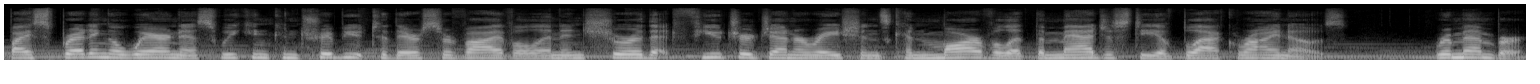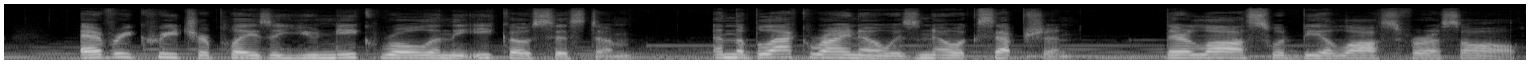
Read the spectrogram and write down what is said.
By spreading awareness, we can contribute to their survival and ensure that future generations can marvel at the majesty of black rhinos. Remember, every creature plays a unique role in the ecosystem, and the black rhino is no exception. Their loss would be a loss for us all.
